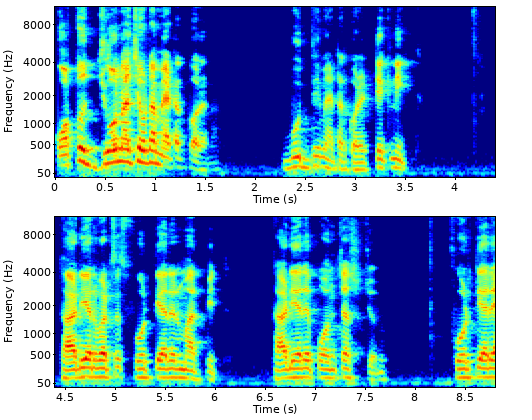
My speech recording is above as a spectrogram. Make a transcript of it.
কত জন আছে ওটা ম্যাটার করে না। বুদ্ধি ম্যাটার করে technique third year versus fourth ইয়ারের মারপিট। থার্ড ইয়ারে পঞ্চাশ জন ফোর্থ ইয়ারে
